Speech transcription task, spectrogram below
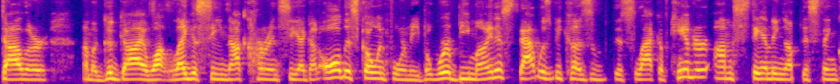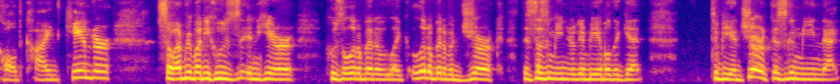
dollar. I'm a good guy. I want legacy, not currency. I got all this going for me, but we're B minus. That was because of this lack of candor. I'm standing up this thing called kind candor. So everybody who's in here who's a little bit of like a little bit of a jerk, this doesn't mean you're going to be able to get to be a jerk. This is going to mean that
